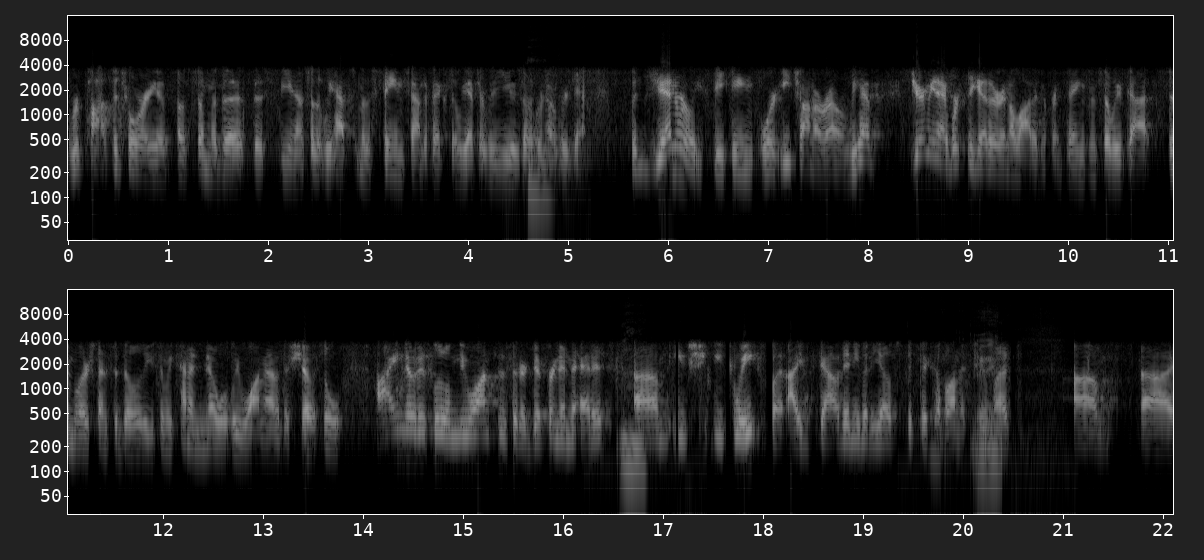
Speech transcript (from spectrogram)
repository of, of some of the, the you know so that we have some of the same sound effects that we have to reuse over and over again. But generally speaking, we're each on our own. We have Jeremy and I work together in a lot of different things, and so we've got similar sensibilities, and we kind of know what we want out of the show. So I notice little nuances that are different in the edits Mm-hmm. um, each each week, but I doubt anybody else could pick up on it too Right. much. Um, uh,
